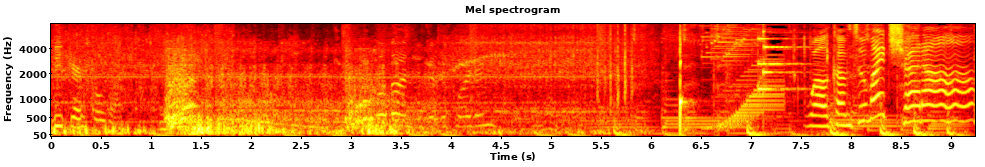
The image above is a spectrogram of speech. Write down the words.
be careful. Hold on, is it recording? Welcome to my channel!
